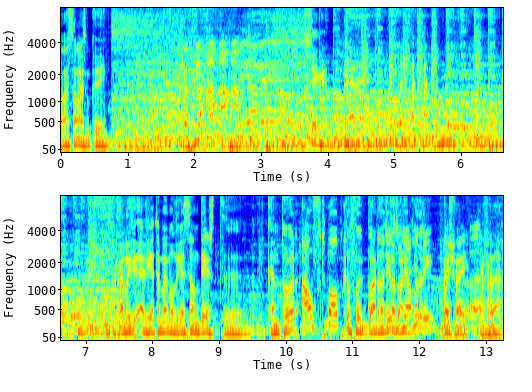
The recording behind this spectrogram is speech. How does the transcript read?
Vai só mais um bocadinho. Chega. É uma- Havia também uma ligação deste cantor ao futebol, porque ele foi guarda-redes do Real Madrid. Pois foi, é verdade.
